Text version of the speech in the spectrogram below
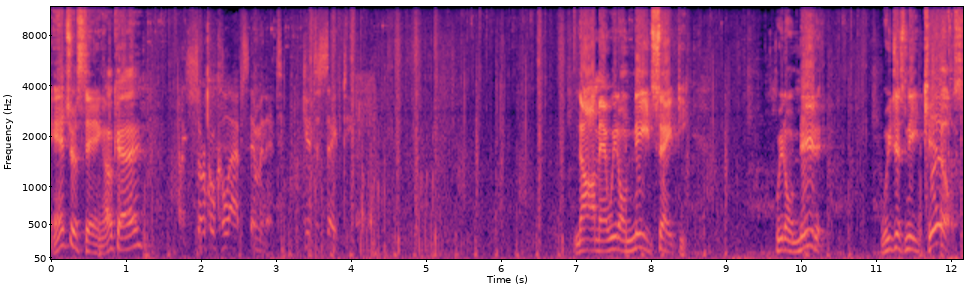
Interesting, okay. Circle collapse imminent. Get to safety. Nah, man, we don't need safety. We don't need it. We just need kills.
